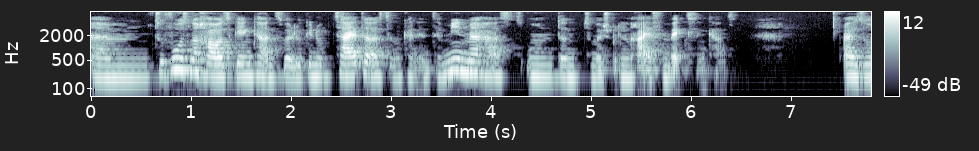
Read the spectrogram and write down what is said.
ähm, zu Fuß nach Hause gehen kannst, weil du genug Zeit hast und keinen Termin mehr hast und dann zum Beispiel den Reifen wechseln kannst. Also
